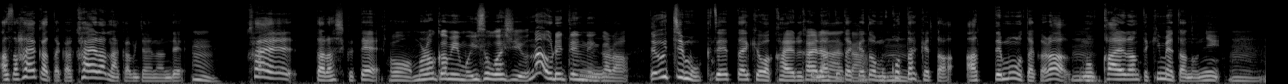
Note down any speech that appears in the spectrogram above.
朝早かったから帰らなあかんみたいなんでうん帰ったらしくて。あ村上も忙しいよな売れてんねんから。でうちも絶対今日は帰るってなってたけどもう帰らなあってもうたから、うん。もう帰らんって決めたのにうん。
